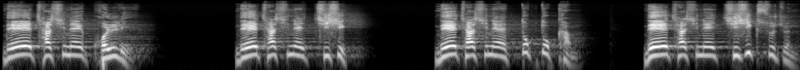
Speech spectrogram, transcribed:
내 자신의 권리, 내 자신의 지식, 내 자신의 똑똑함, 내 자신의 지식 수준,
